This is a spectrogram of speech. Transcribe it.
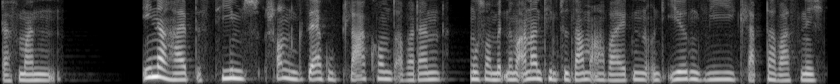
dass man innerhalb des Teams schon sehr gut klarkommt, aber dann muss man mit einem anderen Team zusammenarbeiten und irgendwie klappt da was nicht.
